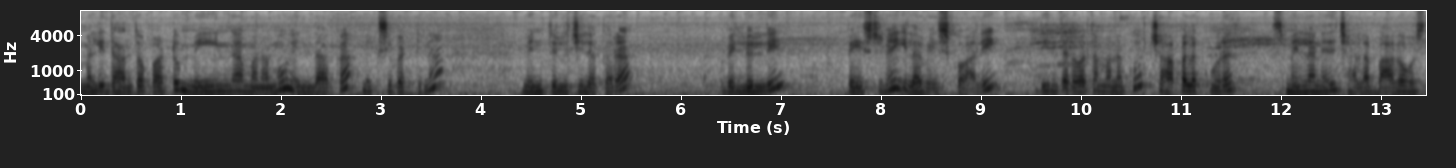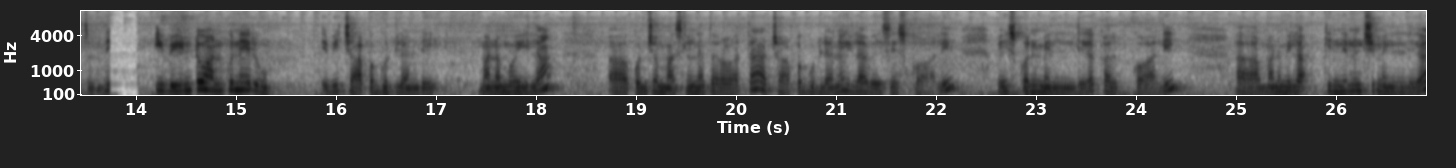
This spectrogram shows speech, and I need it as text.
మళ్ళీ దాంతోపాటు మెయిన్గా మనము ఇందాక మిక్సీ పట్టిన మెంతులు జీలకర్ర వెల్లుల్లి పేస్ట్ని ఇలా వేసుకోవాలి. దీని తర్వాత మనకు చేపల కూర స్మెల్ అనేది చాలా బాగా వస్తుంది. ఇవేంటో అనుకునేరు? ఇవి చేప గుడ్లండి. మనము ఇలా కొంచెం మసిలిన తర్వాత ఆ చేప గుడ్లను ఇలా వేసేసుకోవాలి. వేసుకొని మెల్లిగా కలుపుకోవాలి. మనం ఇలా కింది నుంచి మెల్లిగా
